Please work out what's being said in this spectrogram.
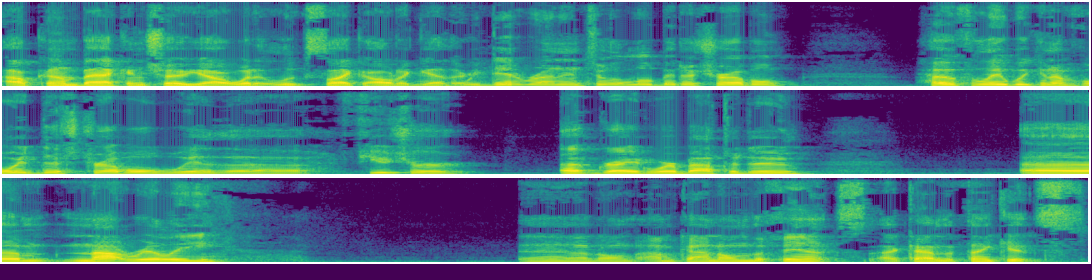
I'll come back and show y'all what it looks like all together. We did run into a little bit of trouble. Hopefully we can avoid this trouble with a future upgrade we're about to do. Um, not really. Uh, I don't, I'm kind of on the fence. I kind of think it's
